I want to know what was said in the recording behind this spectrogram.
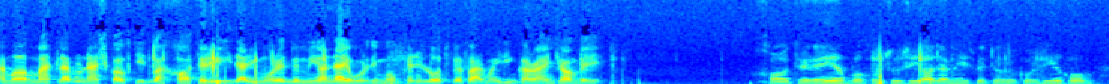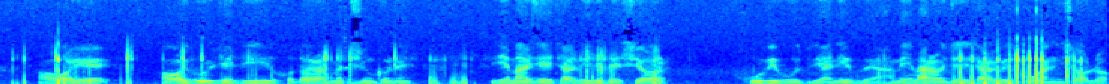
اما مطلب رو نشکافتید و خاطره ای در این مورد به میان نیاوردید ممکنه لطف بفرمایید این کار رو انجام بدید؟ خاطره به خصوص یادم نیست به طور کلی. خب آقای آقای بروجدی خدا رحمتشون کنه یه مرجع تقلید بسیار خوبی بود. یعنی همه مراجع تقلید خوبن انشاءالله.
